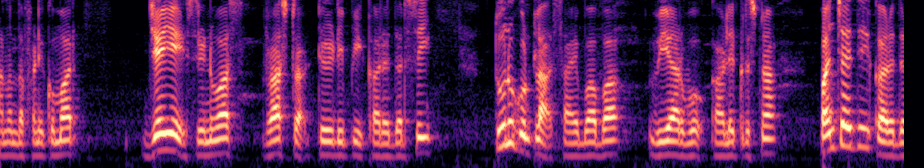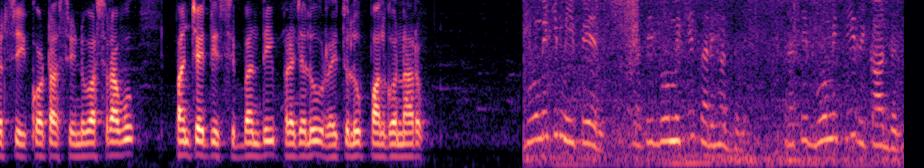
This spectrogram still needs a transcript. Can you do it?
ఆనంద ఫణికుమార్ జేఏ శ్రీనివాస్ రాష్ట్ర టీడీపీ కార్యదర్శి తూనుగుంట్ల సాయిబాబా విఆర్ఓ కాళీకృష్ణ పంచాయతీ కార్యదర్శి కోట శ్రీనివాసరావు పంచాయతీ సిబ్బంది ప్రజలు రైతులు పాల్గొన్నారు. భూమికి మీ పేరు. ప్రతి భూమికి సరిహద్దులు ప్రతి భూమికి రికార్డులు.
